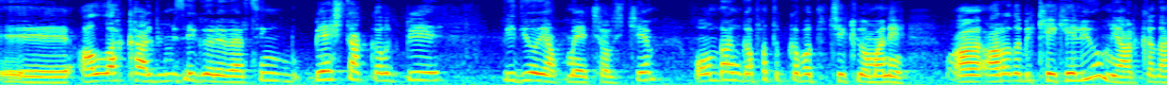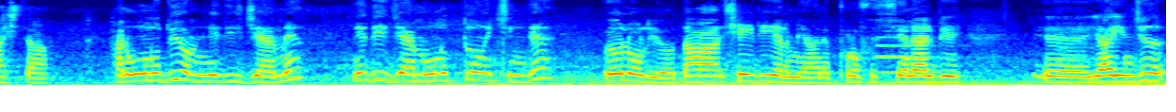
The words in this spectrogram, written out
Ee, Allah kalbimize göre versin. 5 dakikalık bir video yapmaya çalışacağım. Ondan kapatıp kapatıp çekiyorum. Hani arada bir kekeliyorum ya arkadaşlar. Hani unutuyorum ne diyeceğimi. Ne diyeceğimi unuttuğum için de öyle oluyor. Daha şey diyelim yani profesyonel bir e, yayıncı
